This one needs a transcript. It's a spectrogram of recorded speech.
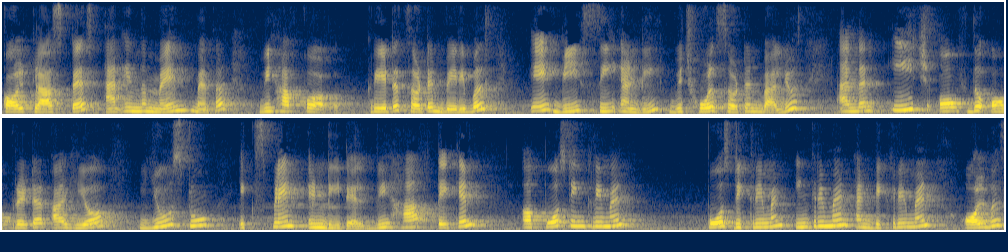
called class test and in the main method we have created certain variables a, B, C and D which hold certain values and then each of the operator are here used to explain in detail. We have taken a post increment, post decrement, increment and decrement always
